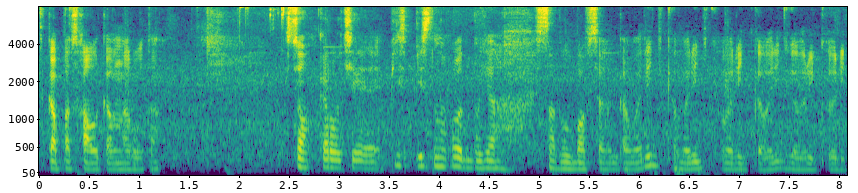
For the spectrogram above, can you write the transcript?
Така пасхалка в Наруто. Все, короче, піс народ, бо я задолбався говорить, говорить, говорить, говорить, говорить, говорить.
